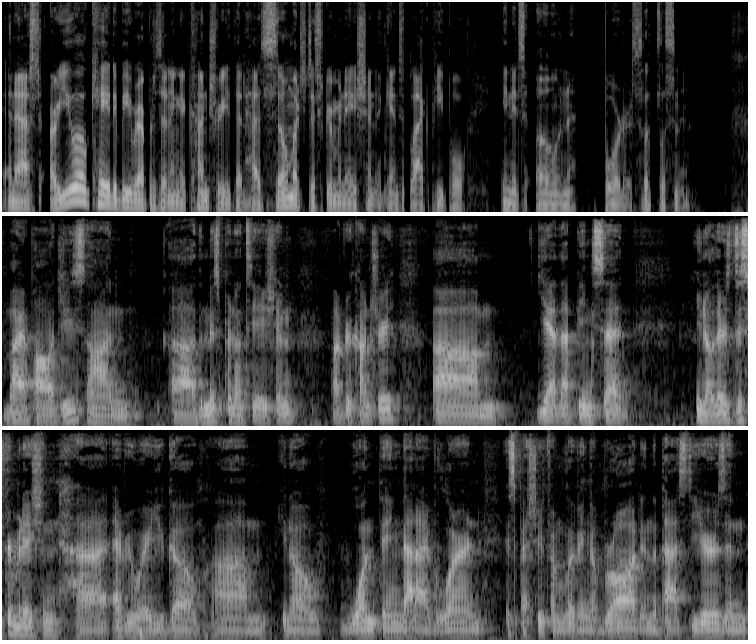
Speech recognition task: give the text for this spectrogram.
and asked, Are you okay to be representing a country that has so much discrimination against black people in its own borders? Let's listen in. My apologies on uh, the mispronunciation of your country. Um, yeah, that being said, you know, there's discrimination uh, everywhere you go. Um, you know, one thing that I've learned, especially from living abroad in the past years and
